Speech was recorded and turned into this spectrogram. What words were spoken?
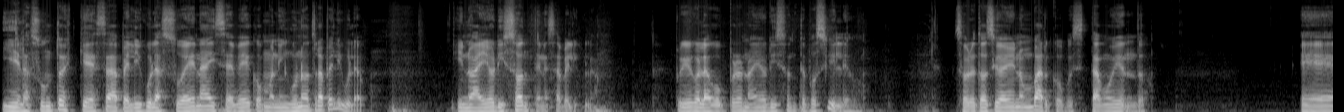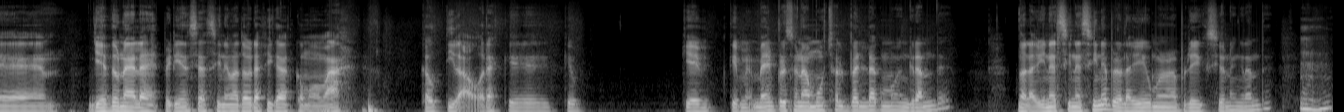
Y el asunto es que esa película suena y se ve como ninguna otra película. Y no hay horizonte en esa película. Porque con la GoPro no hay horizonte posible. po. Sobre todo si va en un barco, pues se está moviendo. Eh, y es de una de las experiencias cinematográficas como más cautivadoras que, que, que- que me, me ha impresionado mucho al verla como en grande. No la vi en el cine cine, pero la vi como en una proyección en grande. Ujú.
